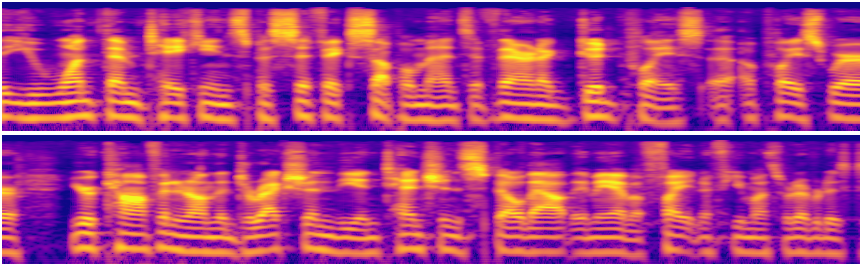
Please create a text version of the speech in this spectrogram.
that you want them taking specific supplements if they're in a good place, a, a place where you're confident on the direction, the intention spelled out. They may have a fight in a few months, whatever it is.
